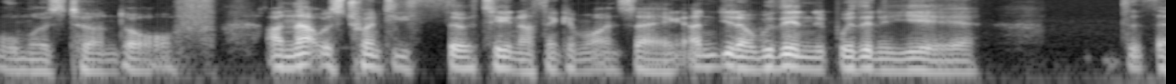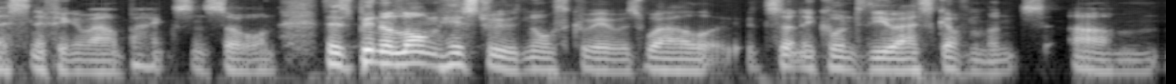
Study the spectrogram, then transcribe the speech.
almost turned off. And that was 2013, I think I'm saying. And you know, within within a year, that they're sniffing around banks and so on. There's been a long history with North Korea as well. Certainly, according to the U.S. government. Um,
